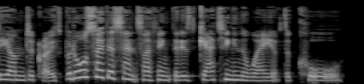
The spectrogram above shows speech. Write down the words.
the undergrowth. But also the sense, I think, that is getting in the way of the core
